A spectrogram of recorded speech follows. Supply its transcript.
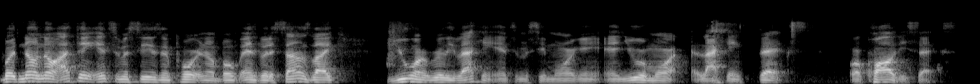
But no, no, I think intimacy is important on both ends. But it sounds like you weren't really lacking intimacy, Morgan, and you were more lacking sex or quality sex.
